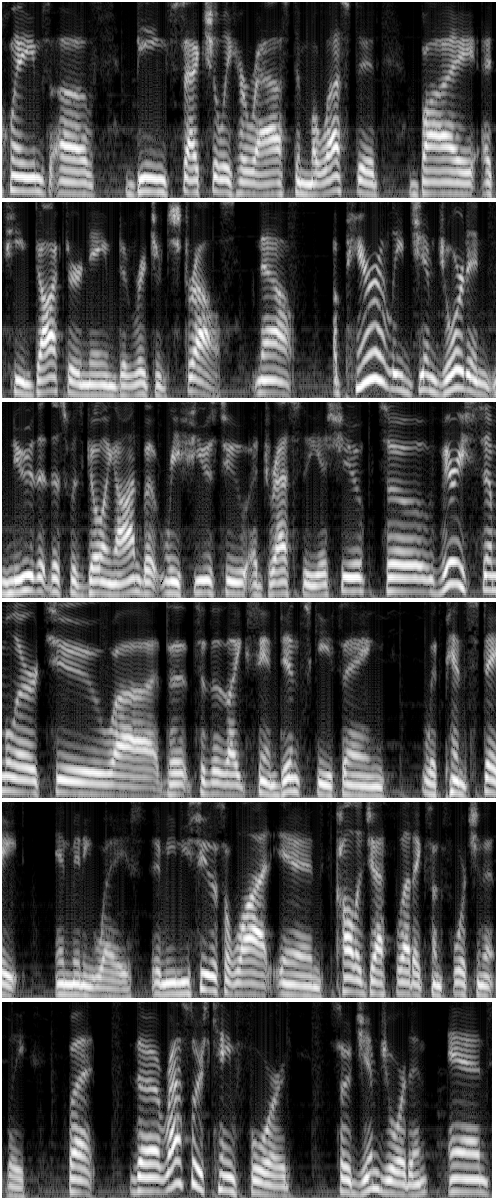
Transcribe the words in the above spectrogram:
claims of being sexually harassed and molested by a team doctor named Richard Strauss. Now, apparently Jim Jordan knew that this was going on but refused to address the issue. So very similar to uh, the to the like Sandusky thing with Penn State in many ways. I mean, you see this a lot in college athletics, unfortunately. But the wrestlers came forward. So Jim Jordan and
